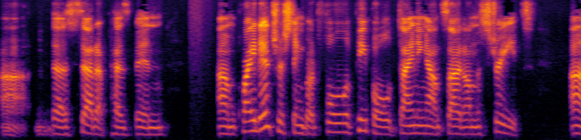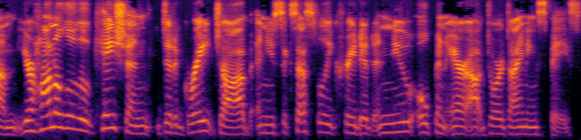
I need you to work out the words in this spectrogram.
uh, the setup has been um, quite interesting, but full of people dining outside on the streets. Um, your Honolulu location did a great job and you successfully created a new open air outdoor dining space.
